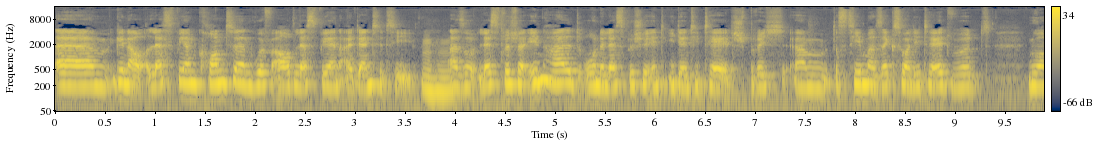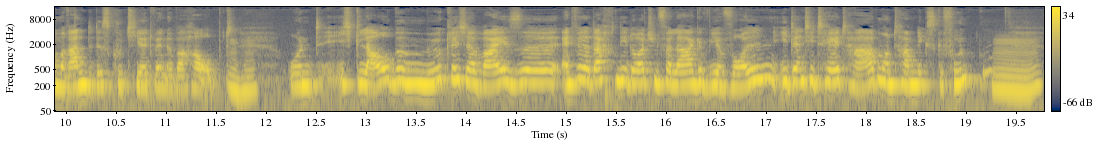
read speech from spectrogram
Mhm. genau, Lesbian Content without Lesbian Identity. Mhm. Also lesbischer Inhalt ohne lesbische Identität. Sprich, ähm, das Thema Sexualität wird nur am Rande diskutiert, wenn überhaupt. Mhm. Und ich glaube, möglicherweise, entweder dachten die deutschen Verlage, wir wollen Identität haben und haben nichts gefunden, mhm.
